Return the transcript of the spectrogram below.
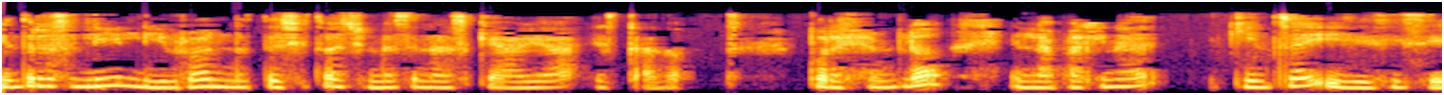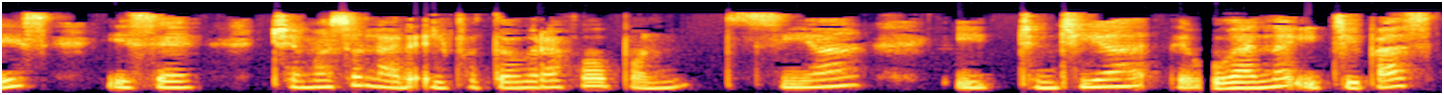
Mientras leí el libro, noté situaciones en las que había estado. Por ejemplo, en la página 15 y 16 dice Chema Solar, el fotógrafo Poncía y Chinchilla de Uganda y Chipas.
